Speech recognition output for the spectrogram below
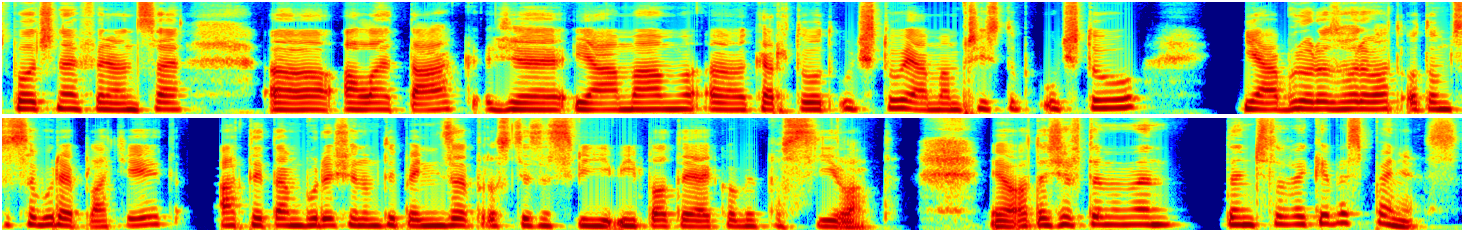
společné finance, uh, ale tak, že já mám uh, kartu od účtu, já mám přístup k účtu, já budu rozhodovat o tom, co se bude platit a ty tam budeš jenom ty peníze prostě ze svý výplaty jakoby posílat. Jo, takže v ten moment ten člověk je bez peněz.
